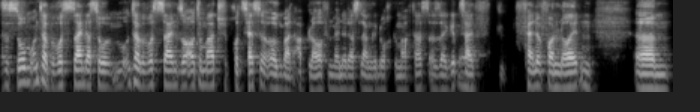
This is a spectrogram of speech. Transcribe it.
es so im Unterbewusstsein, dass so im Unterbewusstsein so automatische Prozesse irgendwann ablaufen, wenn du das lang genug gemacht hast. Also da gibt es ja. halt Fälle von Leuten, ähm,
